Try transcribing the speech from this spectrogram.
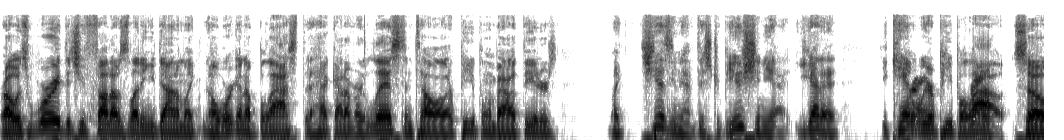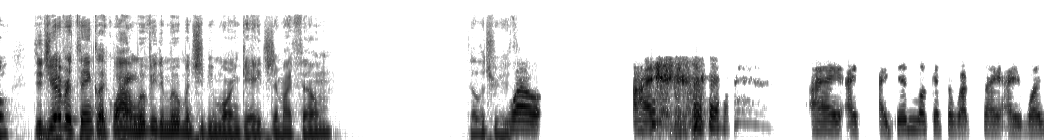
or I was worried that you felt I was letting you down. I'm like, no, we're going to blast the heck out of our list and tell all our people about theaters. Like, she doesn't even have distribution yet. You got to, you can't right. wear people right. out. So, did you ever think like, wow, right. movie to movement should be more engaged in my film? Tell the truth. Well, I, I, I, I did look at the website. I was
